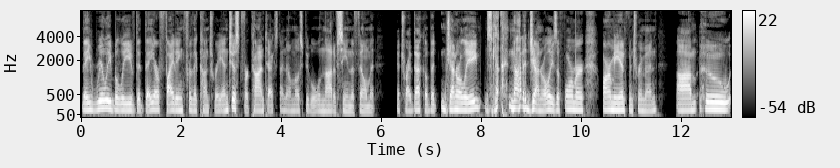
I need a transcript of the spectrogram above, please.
They really believe that they are fighting for the country. And just for context, I know most people will not have seen the film at, at Tribeca, but generally, he's not a general. He's a former Army infantryman um, who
